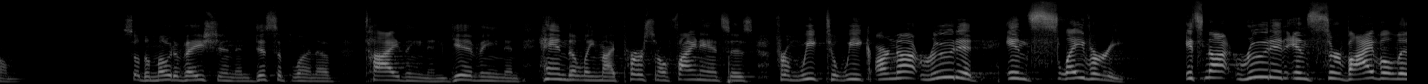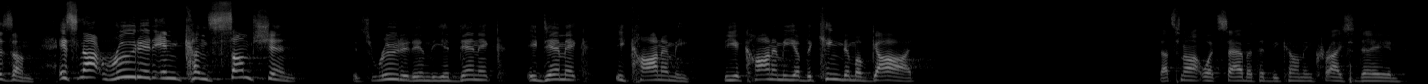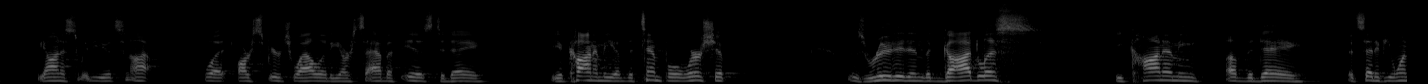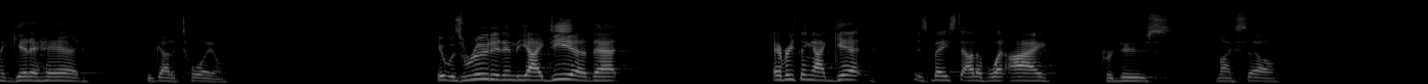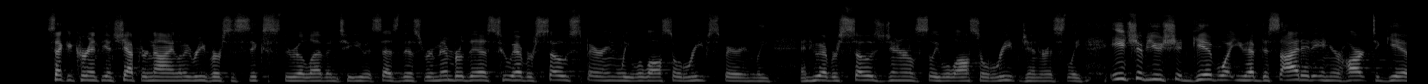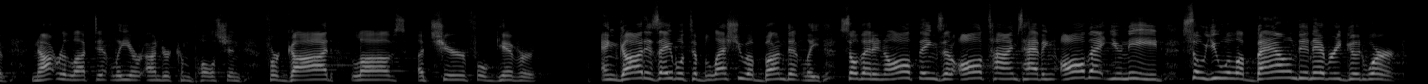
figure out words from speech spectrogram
So, the motivation and discipline of tithing and giving and handling my personal finances from week to week are not rooted in slavery. It's not rooted in survivalism. It's not rooted in consumption. It's rooted in the Edenic, Edemic economy, the economy of the kingdom of God. But that's not what Sabbath had become in Christ's day. And be honest with you, it's not what our spirituality, our Sabbath is today. The economy of the temple worship was rooted in the godless economy of the day that said if you want to get ahead, you've got to toil. It was rooted in the idea that everything I get is based out of what I produce myself. Second Corinthians chapter 9, let me read verses 6 through 11 to you. It says this Remember this whoever sows sparingly will also reap sparingly, and whoever sows generously will also reap generously. Each of you should give what you have decided in your heart to give, not reluctantly or under compulsion, for God loves a cheerful giver. And God is able to bless you abundantly, so that in all things at all times, having all that you need, so you will abound in every good work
